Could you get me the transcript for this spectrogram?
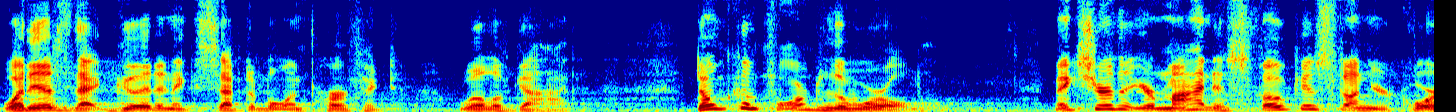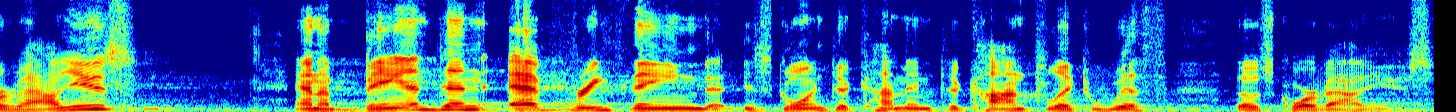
what is that good and acceptable and perfect will of God. Don't conform to the world. Make sure that your mind is focused on your core values and abandon everything that is going to come into conflict with those core values.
